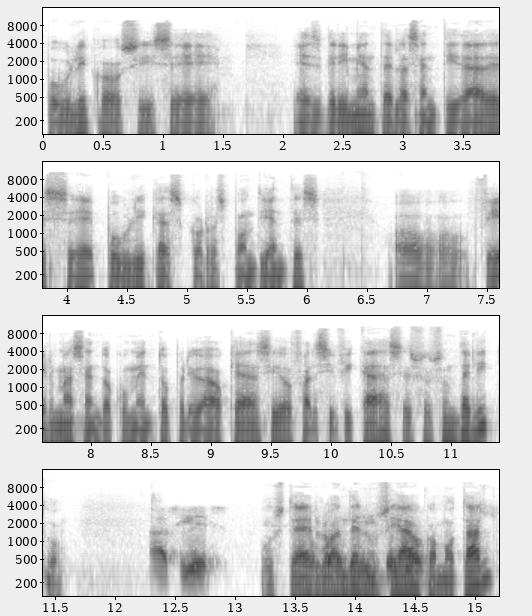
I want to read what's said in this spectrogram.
Público si se esgrime ante las entidades eh, públicas correspondientes o firmas en documento privado que han sido falsificadas. Eso es un delito. Así es. ¿Usted lo han denunciado como tal?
